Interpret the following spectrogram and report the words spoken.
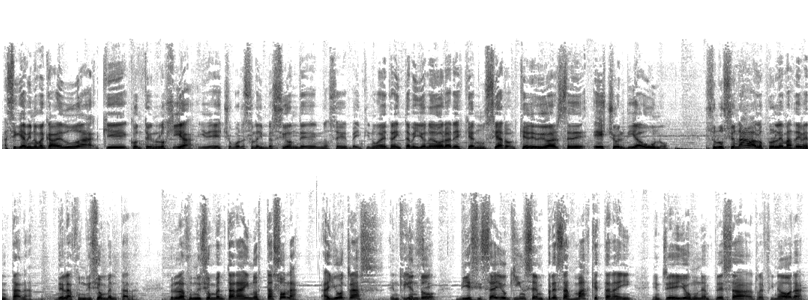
Así que a mí no me cabe duda que con tecnología, y de hecho por eso la inversión de, no sé, 29, 30 millones de dólares que anunciaron que debió haberse hecho el día 1, solucionaba los problemas de ventana, de la fundición ventana. Pero la fundición ventana ahí no está sola. Hay otras, entiendo, 16 o 15 empresas más que están ahí, entre ellos una empresa refinadora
